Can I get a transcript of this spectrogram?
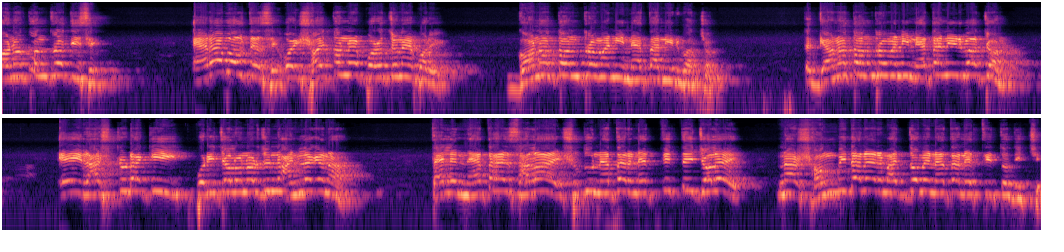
গণতন্ত্র দিছে, এরা বলতেছে ওই শয়তনের প্ররোচনায় পরে গণতন্ত্র মানি নেতা নির্বাচন। তো গণতন্ত্র মানি নেতা নির্বাচন, এই রাষ্ট্রটা কি পরিচালনার জন্য আইন লাগে না? তাইলে নেতায় সালায় শুধু নেতার নেতৃত্বেই চলে না সংবিধানের মাধ্যমে নেতা নেতৃত্ব দিচ্ছে?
